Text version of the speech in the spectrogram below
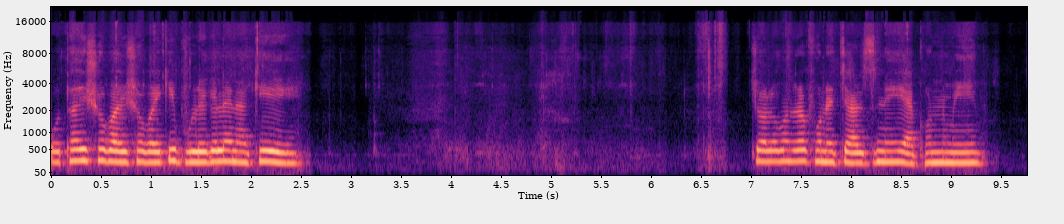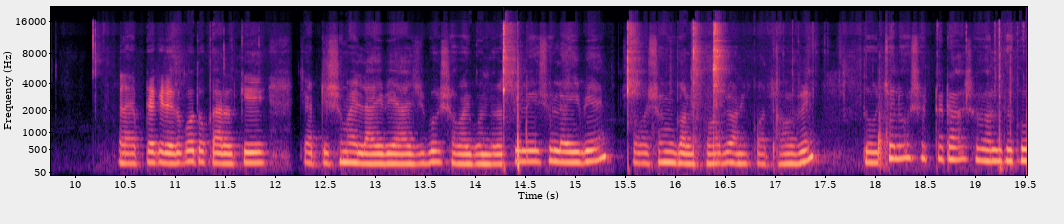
কোথায় সবাই? সবাই কি ভুলে গেলে নাকি? চলো বন্ধুরা, ফোনে চার্জ নেই। এখন আমি লাইভটা কেটে দেবো। তো কালকে চারটের সময় লাইভে আসব। সবাই বন্ধুরা চলে এসো লাইভে সবার সঙ্গে গল্প হবে, অনেক কথা হবে। তো চলো, টাটা, সবাই ভালো থেকো।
